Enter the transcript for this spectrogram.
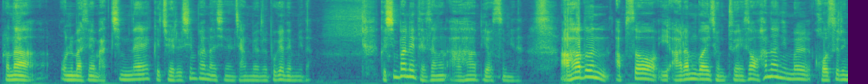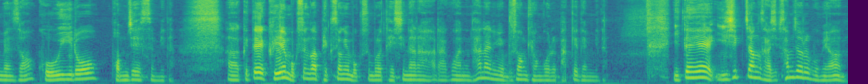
그러나 오늘 말씀에 마침내 그 죄를 심판하시는 장면을 보게 됩니다. 그 심판의 대상은 아합이었습니다. 아합은 앞서 이 아람과의 전투에서 하나님을 거스르면서 고의로 범죄했습니다. 아, 그때 그의 목숨과 백성의 목숨으로 대신하라라고 하는 하나님의 무서운 경고를 받게 됩니다. 이때의 20장 43절을 보면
